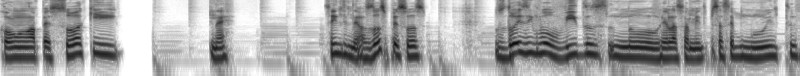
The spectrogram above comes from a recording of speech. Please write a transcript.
como a pessoa que. Né? Você entendeu? As duas pessoas, os dois envolvidos no relacionamento, precisa ser muito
